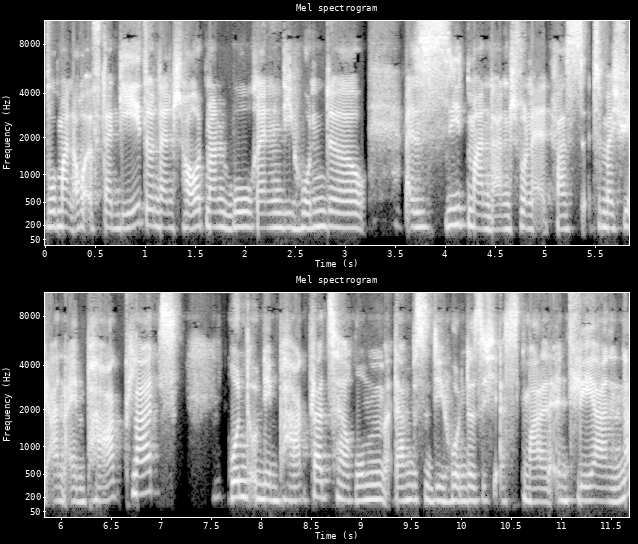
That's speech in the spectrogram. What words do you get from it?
wo man auch öfter geht und dann schaut man, wo rennen die Hunde. Also sieht man dann schon etwas, zum Beispiel an einem Parkplatz rund um den Parkplatz herum, da müssen die Hunde sich erstmal entleeren. Ne?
